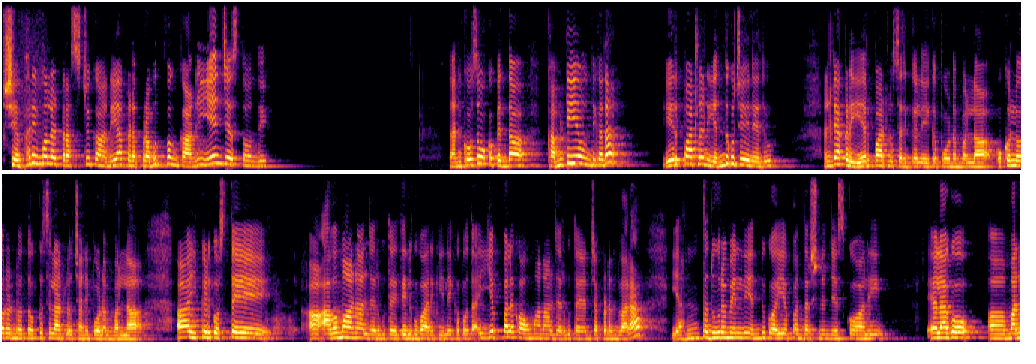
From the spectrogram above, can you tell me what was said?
శబరిమల ట్రస్ట్ కానీ అక్కడ ప్రభుత్వం కానీ ఏం చేస్తోంది? దానికోసం ఒక పెద్ద కమిటీయే ఉంది కదా. ఏర్పాట్లను ఎందుకు చేయలేదు? అంటే అక్కడ ఏర్పాట్లు సరిగ్గా లేకపోవడం వల్ల ఒకళ్ళో రెండో తొక్కుసలాట్లో చనిపోవడం వల్ల ఇక్కడికి వస్తే అవమానాలు జరుగుతాయి తెలుగువారికి లేకపోతే అయ్యప్పలకు అవమానాలు జరుగుతాయి అని చెప్పడం ద్వారా ఎంత దూరం వెళ్ళి ఎందుకు అయ్యప్పని దర్శనం చేసుకోవాలి? ఎలాగో మన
